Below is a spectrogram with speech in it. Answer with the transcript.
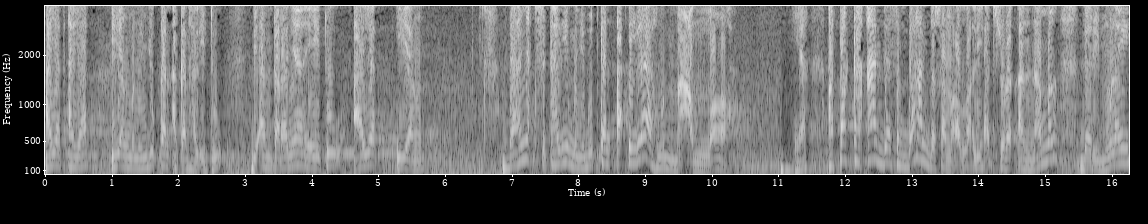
ayat-ayat yang menunjukkan akan hal itu di antaranya yaitu ayat yang banyak sekali menyebutkan ilahun ma'allah Ya, apakah ada sembahan bersama Allah? Lihat surat An-Naml dari mulai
